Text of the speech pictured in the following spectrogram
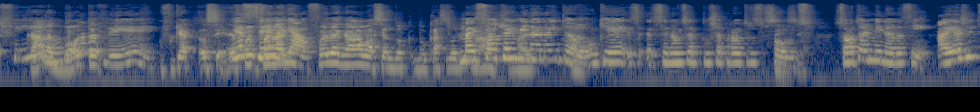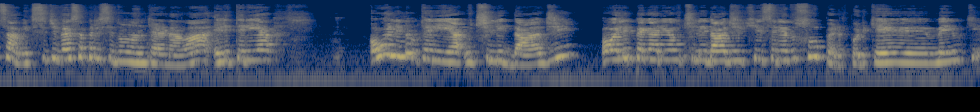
Enfim, Cara, não bota- tem nada a ver. Porque, assim, Ia foi, ser foi le- legal. Foi legal a cena do, do Caçador de Mas só Marte, terminando então, É. o que. Senão você puxa pra outros Sim, pontos. sim. Só terminando assim. Aí a gente sabe que se tivesse aparecido um lanterna lá, ele teria. Ou ele não teria utilidade, ou ele pegaria a utilidade que seria do super. Porque meio que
